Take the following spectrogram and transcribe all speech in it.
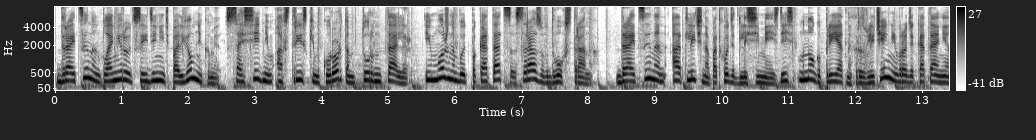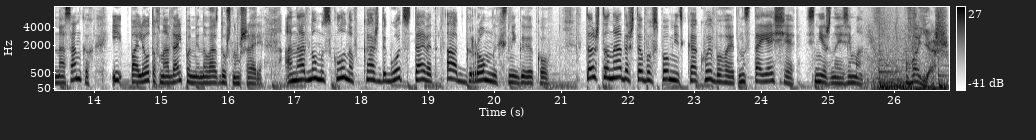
Драйцинен планирует соединить подъемниками с соседним австрийским курортом Турнталер. И можно будет покататься сразу в двух странах. Драйцинен отлично подходит для семей. Здесь много приятных развлечений, вроде катания на санках и полетов над Альпами на воздушном шаре. А на одном из склонов каждый год ставят огромных снеговиков. То, что надо, чтобы вспомнить, какой бывает настоящая снежная зима. «Вояж»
